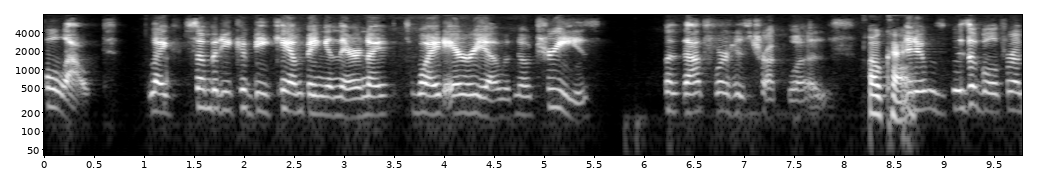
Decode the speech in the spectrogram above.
pullout, like somebody could be camping in there, nice wide area with no trees. But that's where his truck was Okay. and it was visible from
